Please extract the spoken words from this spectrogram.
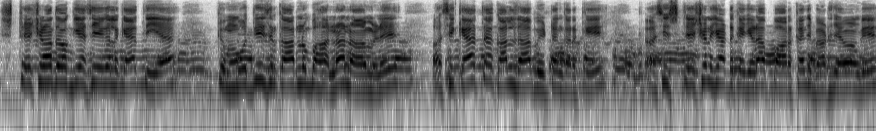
ਸਟੇਸ਼ਨਾਂ ਤੋਂ ਅੱਗੇ ਅਸੀਂ ਇਹ ਗੱਲ ਕਹਿਤੀ ਹੈ ਕਿ ਮੋਦੀ ਸਰਕਾਰ ਨੂੰ ਬਹਾਨਾ ਨਾ ਮਿਲੇ। ਅਸੀਂ ਕਹਿਤਾ ਕੱਲ ਦਾ ਮੀਟਿੰਗ ਕਰਕੇ ਅਸੀਂ ਸਟੇਸ਼ਨ ਛੱਡ ਕੇ ਜਿਹੜਾ ਪਾਰਕਾਂ 'ਚ ਬੈਠ ਜਾਵਾਂਗੇ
